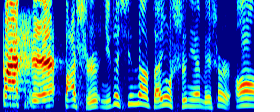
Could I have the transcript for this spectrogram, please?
八十八十。你这心脏咱用十年没事儿啊，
